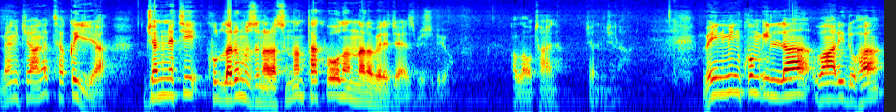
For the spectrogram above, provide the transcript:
men kâne takiyya. Cenneti kullarımızın arasından takva olanlara vereceğiz biz diyor. Allahu Teala Celle Celaluhu. Ve in minkum illa variduha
